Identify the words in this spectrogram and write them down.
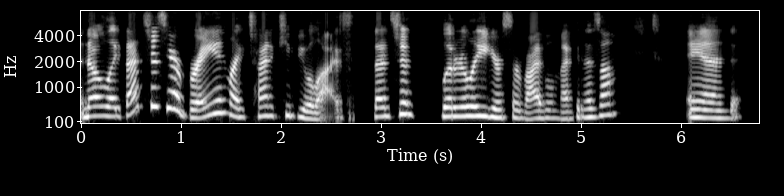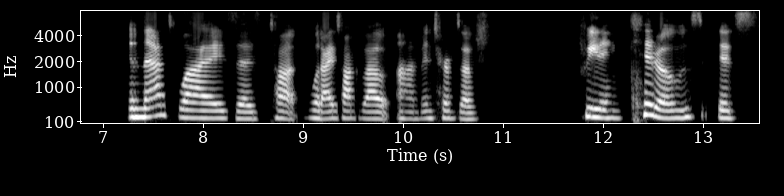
no, like that's just your brain like trying to keep you alive. That's just literally your survival mechanism. And and that's why the talk what I talk about um, in terms of feeding kiddos, it's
